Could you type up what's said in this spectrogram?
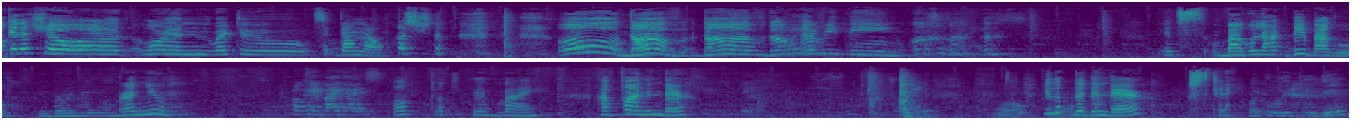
Okay, let's show uh, Lauren where to sit down now. oh, Dove, Dove, Dove, everything. Uh, uh, uh. It's bago lahat de bago. Brand new Brand new. Okay, bye, guys. Okay, okay, bye. Have fun in there. Well, You look good in there. Just kidding. But only two beds.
